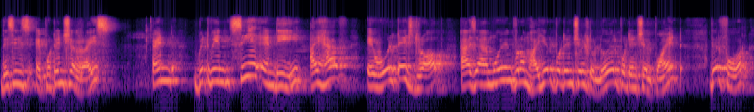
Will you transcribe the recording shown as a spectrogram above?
this is a potential rise and between C and D I have a voltage drop as I am moving from higher potential to lower potential point. Therefore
